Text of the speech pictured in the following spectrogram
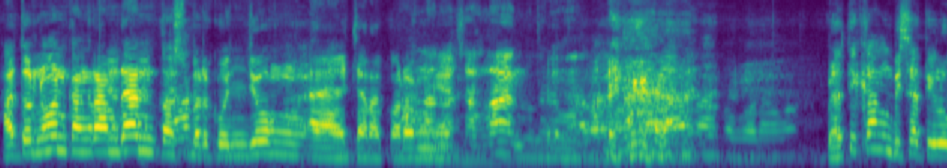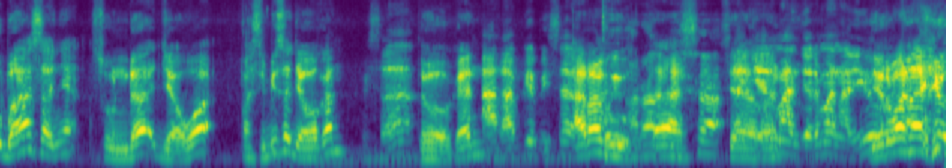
Atur nuhun Kang Ramdan tos berkunjung eh, cara korongnya. Berarti Kang bisa tilu bahasanya. Sunda, Jawa, pasti bisa Jawa kan? bisa. Tuh kan? Arab juga bisa. Arab, Tuh, Arab ah, bisa. Ah, Jerman. Jerman, ayo. Jerman ayo.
